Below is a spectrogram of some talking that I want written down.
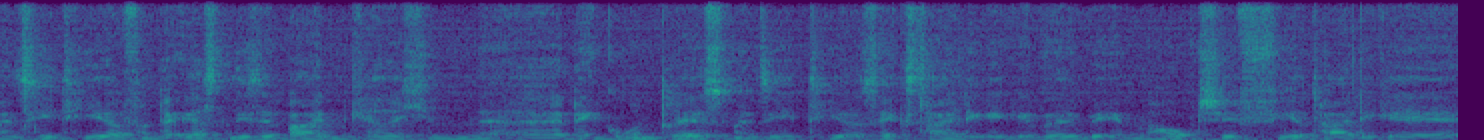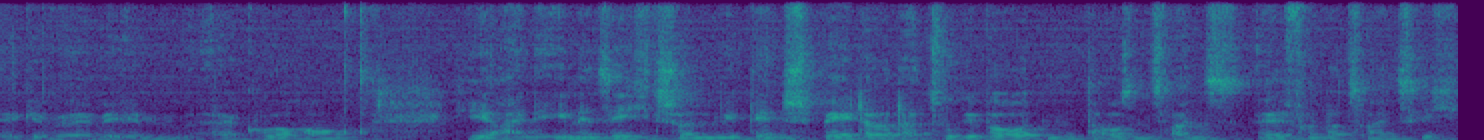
Man sieht hier von der ersten dieser beiden Kirchen äh, den Grundriss, man sieht hier sechsteilige Gewölbe im Hauptschiff, vierteilige Gewölbe im äh, Chorraum. Hier eine Innensicht schon mit den später dazu gebauten 1120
